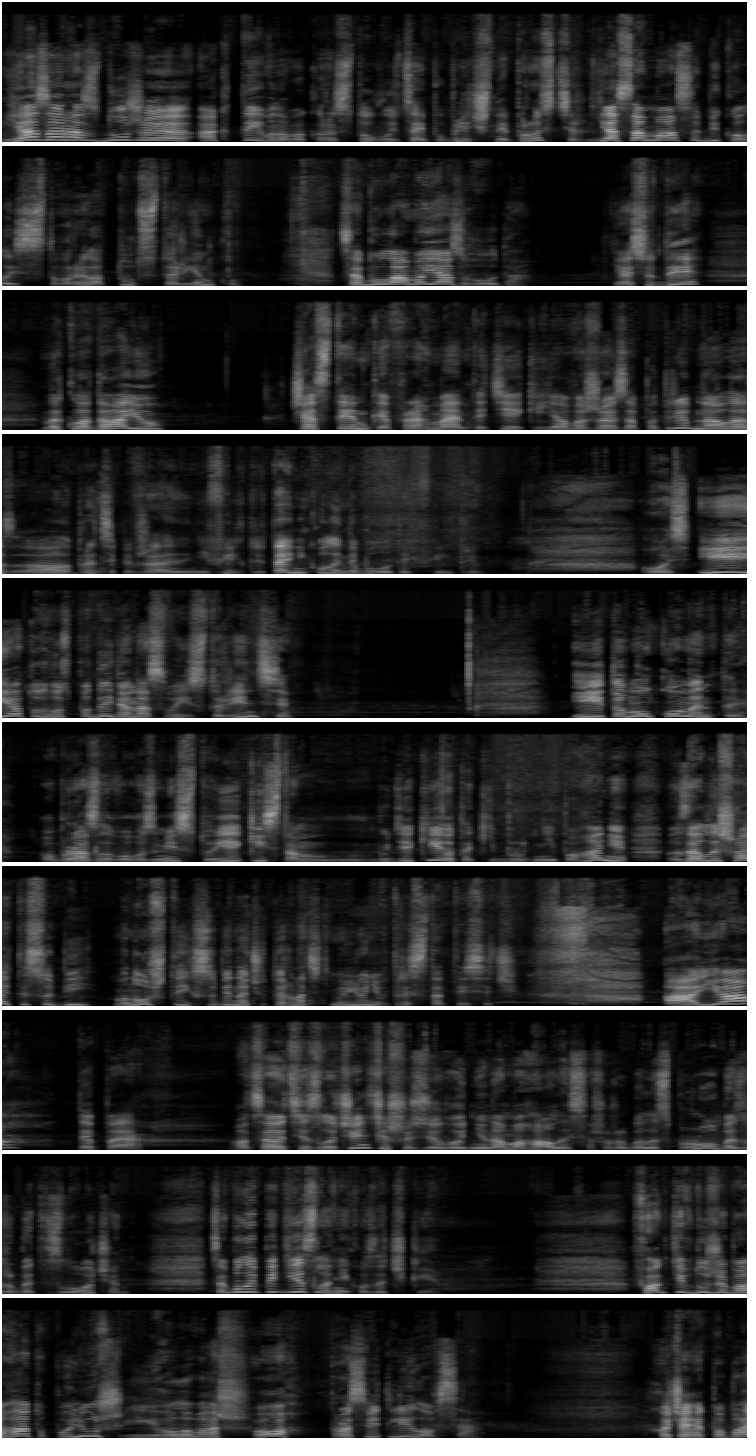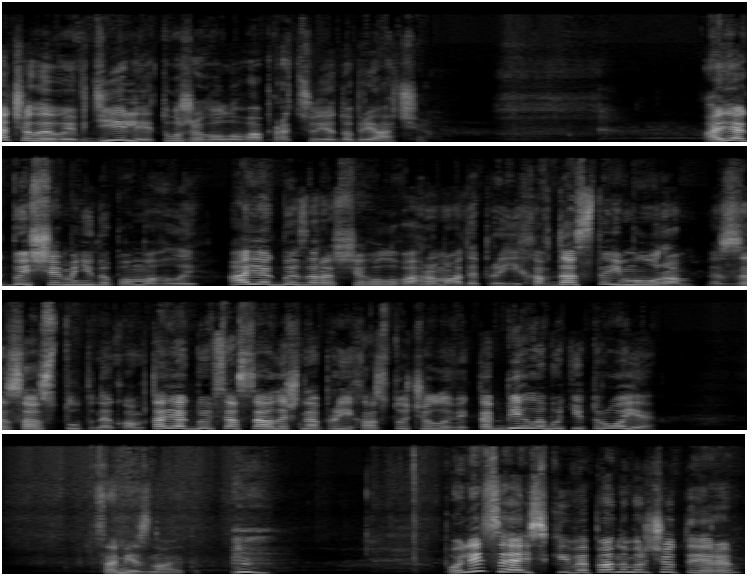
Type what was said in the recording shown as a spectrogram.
Я зараз дуже активно використовую цей публічний простір. Я сама собі колись створила тут сторінку. Це була моя згода. Я сюди викладаю частинки, фрагменти, ті, які я вважаю за потрібне, але, але в принципі вже ні фільтрів. Та й ніколи не було тих фільтрів. Ось. І я тут господиня на своїй сторінці. І тому коменти образливого змісту, якісь там будь-які отакі брудні, погані, залишайте собі, множте їх собі на 14 мільйонів 300 тисяч. А я тепер, оце оці злочинці, що сьогодні намагалися, що робили спроби зробити злочин, це були підіслані козачки. Фактів дуже багато, полюш і голова ж о, просвітліло все. Хоча, як побачили ви в ділі, теж голова працює добряче. А якби ще мені допомогли? А якби зараз ще голова громади приїхав, да з Теймуром, з заступником, та якби вся селищна приїхала 100 чоловік, та бігли б ті троє. Самі знаєте. Поліцейський ВП номер 4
